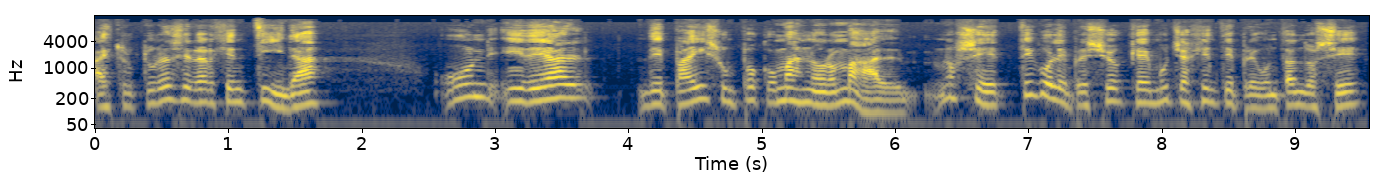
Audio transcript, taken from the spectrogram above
a estructurarse en Argentina un ideal de país un poco más normal. No sé, tengo la impresión que hay mucha gente preguntándose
